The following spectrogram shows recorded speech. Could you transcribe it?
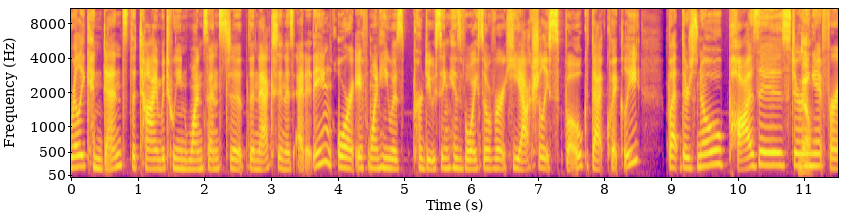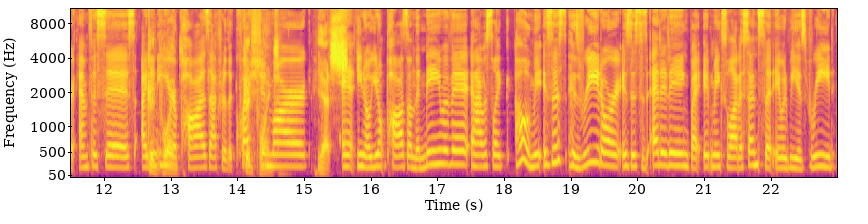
really condensed the time between one sentence to the next in his editing, or if when he was producing his voiceover, he actually spoke that quickly. But there's no pauses during no. it for emphasis. I Good didn't point. hear a pause after the question mark. Yes. And, you know, you don't pause on the name of it. And I was like, oh, is this his read or is this his editing? But it makes a lot of sense that it would be his read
